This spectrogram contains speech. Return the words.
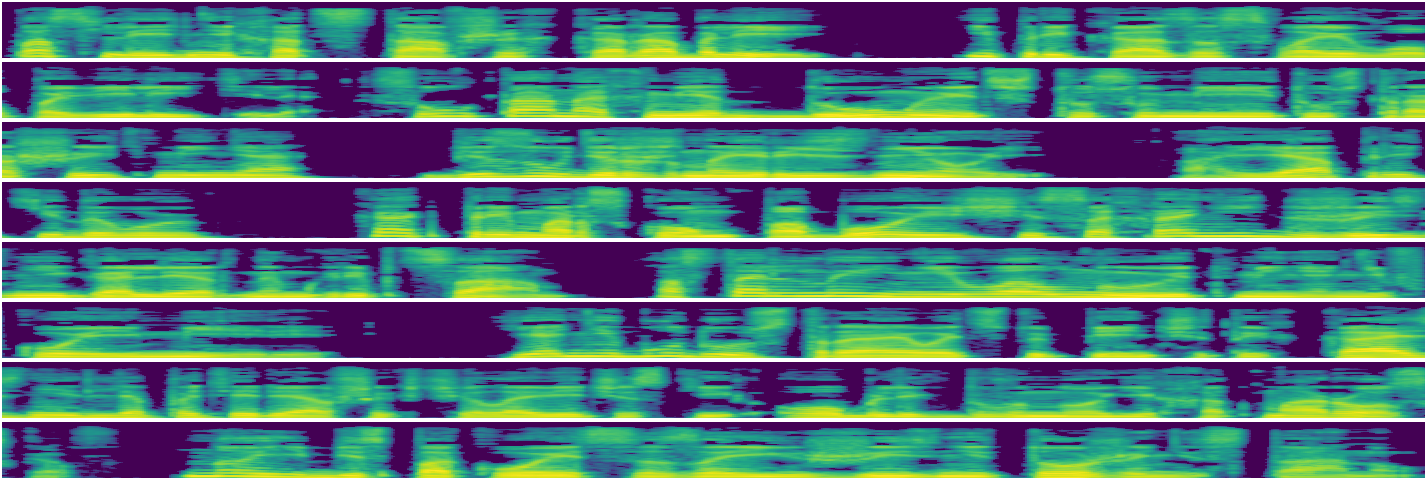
последних отставших кораблей и приказа своего повелителя. Султан Ахмед думает, что сумеет устрашить меня безудержной резней, а я прикидываю, как при морском побоище сохранить жизни галерным гребцам. Остальные не волнуют меня ни в коей мере. Я не буду устраивать ступенчатых казней для потерявших человеческий облик двуногих отморозков, но и беспокоиться за их жизни тоже не стану.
